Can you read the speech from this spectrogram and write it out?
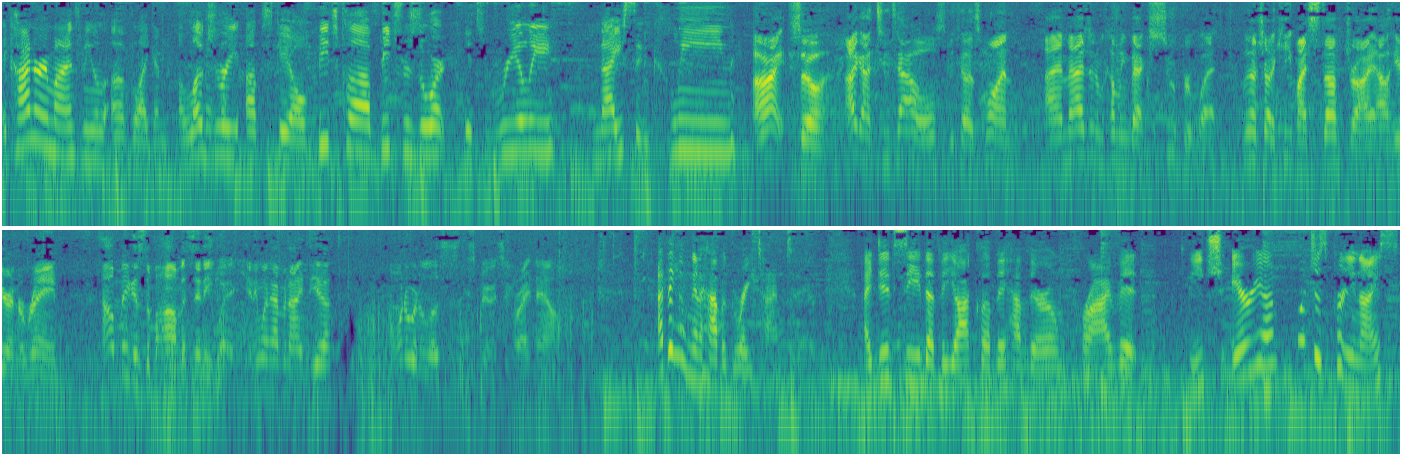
It kind of reminds me of like an, a luxury upscale beach club, beach resort. It's really nice and clean. All right, so I got two towels because one, I imagine I'm coming back super wet. I'm gonna try to keep my stuff dry out here in the rain. How big is the Bahamas anyway? Anyone have an idea? I wonder what Alyssa's experiencing right now. I think I'm gonna have a great time today. I did see that the yacht club, they have their own private beach area, which is pretty nice.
